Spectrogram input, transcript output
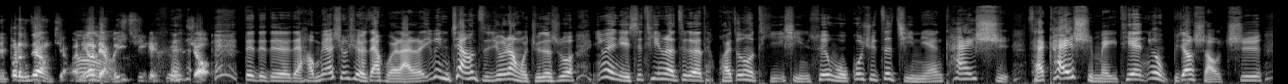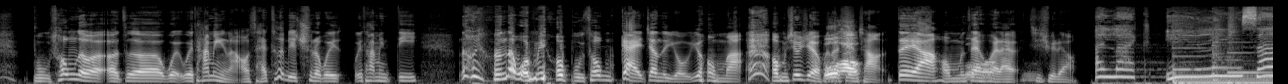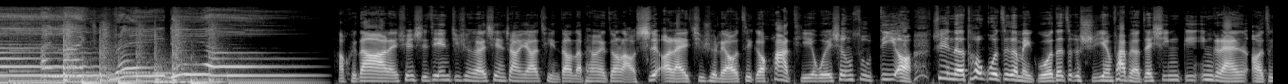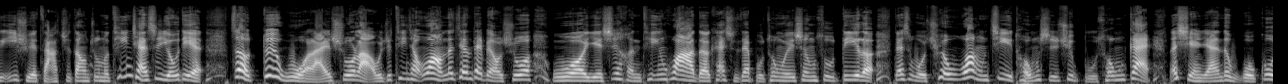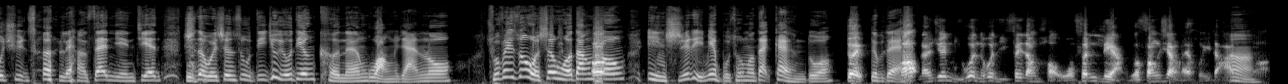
你不能这样讲啊！你要两个一起给就有效。对对对对对，好，我们要休息了再回来了。因为你这样子就让我觉得说，因为你是听了这个怀中的提醒，所以我过去这几年开始才开始每天，因为我比较少吃补充的呃这个维维他命了，我才特别吃了维维他命 D。那我那我没有补充钙，这样的有用吗？我们休息了回到现场。对呀，好，我们再回来继续聊。I like 好，回到蓝轩时间，继续和线上邀请到的潘伟宗老师，哦，来继续聊这个话题，维生素 D 哦。所以呢，透过这个美国的这个实验发表在新英格兰啊这个医学杂志当中呢，听起来是有点，至少对我来说啦，我就听起来哇，那这样代表说我也是很听话的，开始在补充维生素 D 了，但是我却忘记同时去补充钙。那显然的，我过去这两三年间吃的维生素 D 就有点可能枉然喽。除非说我生活当中饮食里面补充的钙钙很多，对对不对？好，蓝轩，你问的问题非常好，我分两个方向来回答你啊。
